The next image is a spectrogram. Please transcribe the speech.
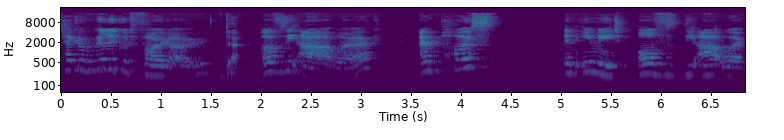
take a really good photo Yeah. of the artwork and post an image of the artwork.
